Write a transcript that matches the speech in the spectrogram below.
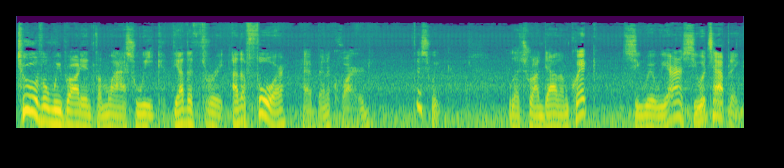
Two of them we brought in from last week. The other three, other four have been acquired this week. Let's run down them quick, see where we are, see what's happening.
